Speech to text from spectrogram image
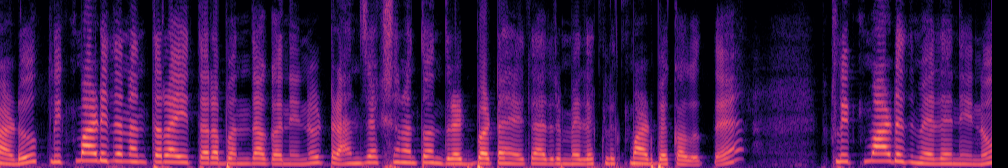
ಮಾಡು. ಕ್ಲಿಕ್ ಮಾಡಿದ ನಂತರ ಈ ಥರ ಬಂದಾಗ ನೀನು ಟ್ರಾನ್ಸಾಕ್ಷನ್ ಅಂತ ಒಂದು ರೆಡ್ ಬಟನ್ ಐತೆ. ಅದ್ರ ಮೇಲೆ ಕ್ಲಿಕ್ ಮಾಡಬೇಕಾಗುತ್ತೆ. ಕ್ಲಿಕ್ ಮಾಡಿದ ಮೇಲೆ ನೀನು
